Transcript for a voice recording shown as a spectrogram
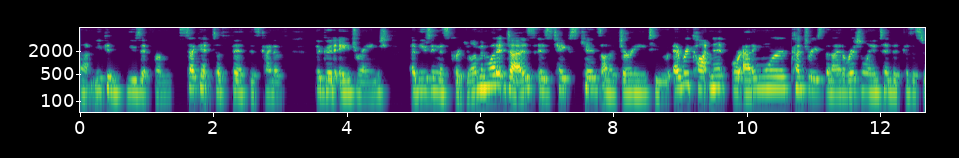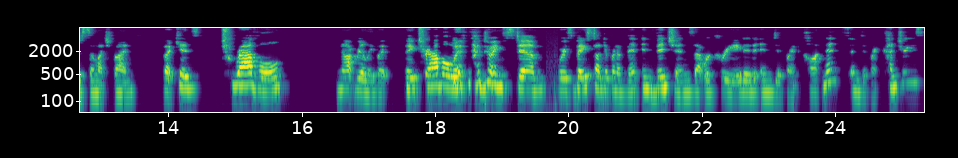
um, you can use it from second to fifth is kind of the good age range of using this curriculum. And what it does is takes kids on a journey to every continent. We're adding more countries than I had originally intended because it's just so much fun. But kids travel, not really, but they travel with doing STEM where it's based on different event inventions that were created in different continents and different countries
